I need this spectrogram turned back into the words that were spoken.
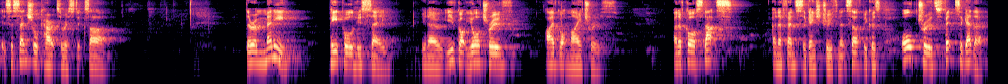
its essential characteristics are. There are many people who say, you know, you've got your truth, I've got my truth. And of course, that's an offence against truth in itself because all truths fit together.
